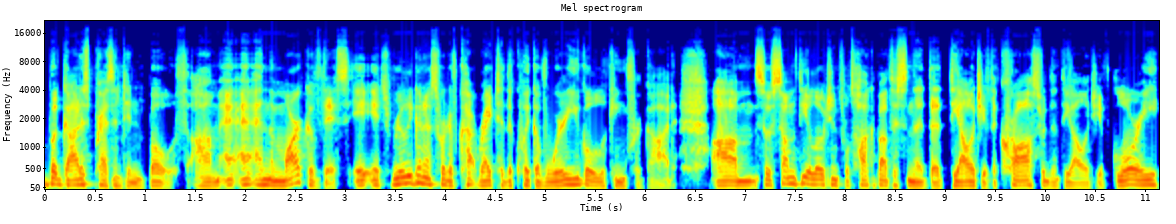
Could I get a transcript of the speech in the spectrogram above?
but God is present in both. Um, and, and, the mark of this, it, it's really going to sort of cut right to the quick of where you go looking for God. Um, so some theologians will talk about this in the, the, theology of the cross or the theology of glory.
